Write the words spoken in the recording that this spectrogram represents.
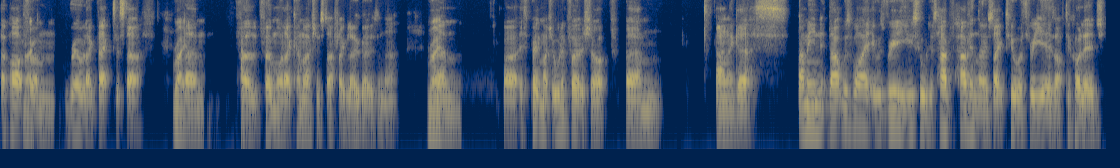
apart Right. from real like vector stuff right. um for for more like commercial stuff like logos and that. Right. Um, but it's pretty much all in Photoshop. Um, and I guess, I mean, that was why it was really useful just have having those like two or three years after college,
